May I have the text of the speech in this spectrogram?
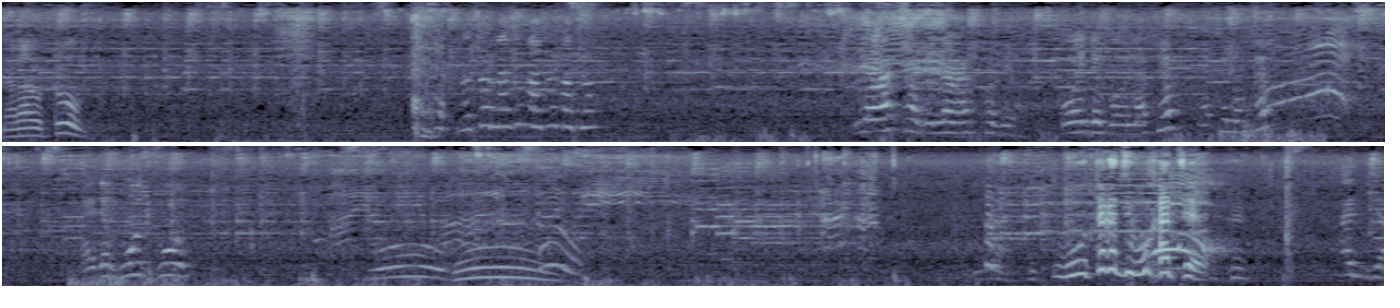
দাঁড়াও টুক নাচো নাচো নাচো নাচো। নাচ হবে নাচ হবে। ওই দেখো নাচো নাচো নাচো। এটা ভূত ভূত। ভূত। থেকে চিবু খাচ্ছে। নাচো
